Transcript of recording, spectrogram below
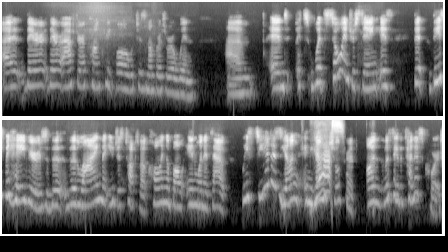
uh, they're they're after a concrete goal which is numbers or a win. Um, and it's what's so interesting is that these behaviors the the line that you just talked about calling a ball in when it's out we see it as young and young Yes. children on let's say the tennis court.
